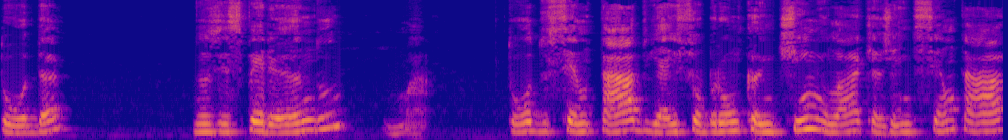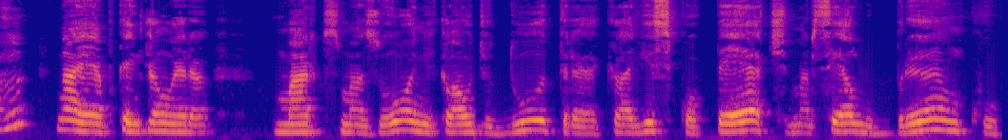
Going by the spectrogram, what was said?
toda, nos esperando, uma, todos sentados, e aí sobrou um cantinho lá que a gente sentava. Na época, então, era Marcos Mazzoni, Cláudio Dutra, Clarice Copete, Marcelo Branco,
